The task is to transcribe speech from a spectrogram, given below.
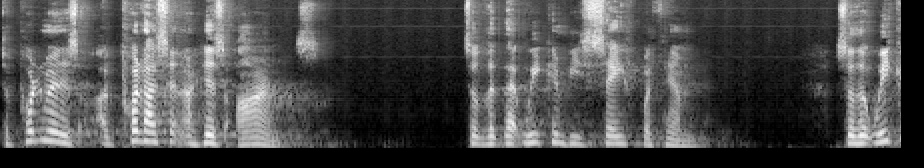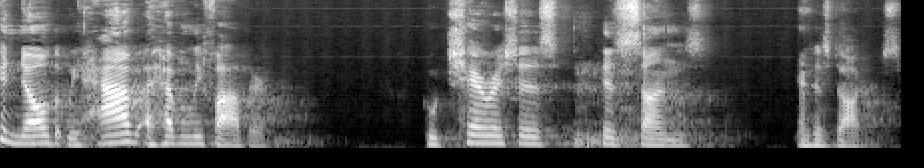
to put, him in his, uh, put us in His arms, so that, that we can be safe with Him, so that we can know that we have a Heavenly Father who cherishes His sons and His daughters.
